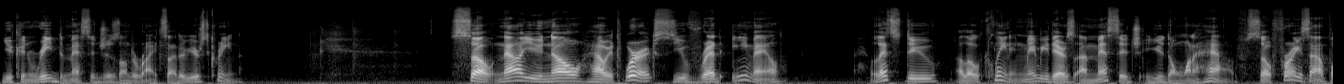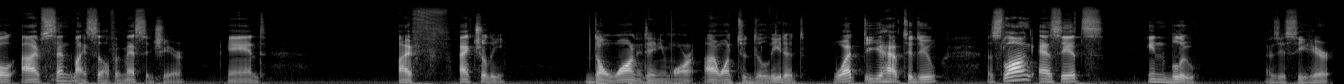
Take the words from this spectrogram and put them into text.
you can read the messages on the right side of your screen. So now you know how it works. You've read email. Let's do a little cleaning. Maybe there's a message you don't want to have. So for example, I've sent myself a message here and I've actually don't want it anymore. I want to delete it. What do you have to do? As long as it's in blue, as you see here,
